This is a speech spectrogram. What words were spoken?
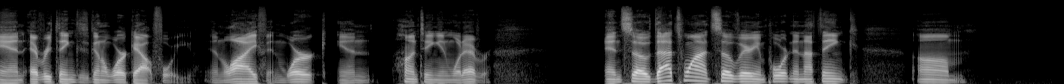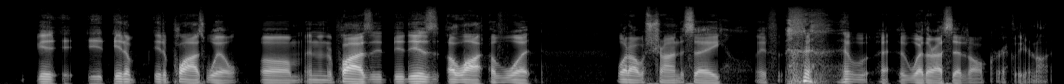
and everything is going to work out for you in life, and work, and hunting, and whatever. And so that's why it's so very important. And I think um, it, it it it applies well, um, and it applies. It, it is a lot of what what I was trying to say, if whether I said it all correctly or not.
